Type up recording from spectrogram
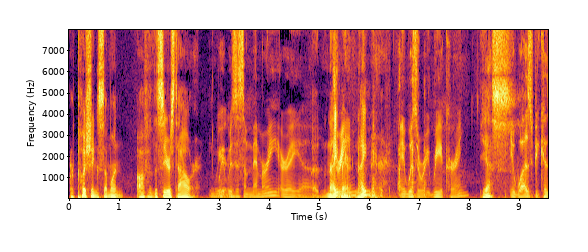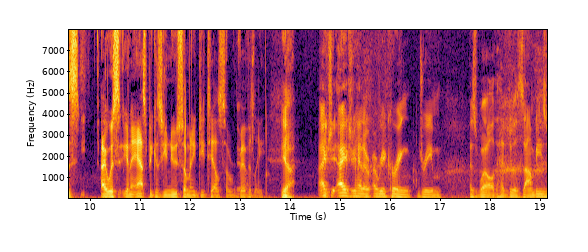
or pushing someone off of the Sears Tower. Wait, Weird. was this a memory or a uh, Uh, nightmare, dream? nightmare. It was a re- reoccurring. Yes. It was because I was going to ask because you knew so many details so vividly. Yeah. I actually, I actually had a, a reoccurring dream as well that had to do with zombies.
